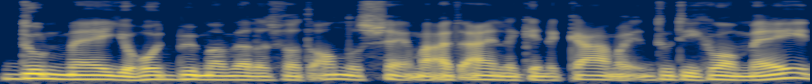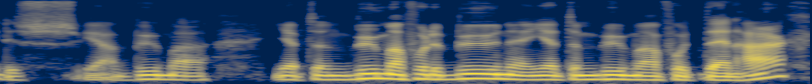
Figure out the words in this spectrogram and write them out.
doen mee. Je hoort Buma wel eens wat anders zeggen, maar uiteindelijk in de Kamer doet hij gewoon mee. Dus ja, Buma, je hebt een Buma voor de Buren en je hebt een Buma voor Den Haag.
